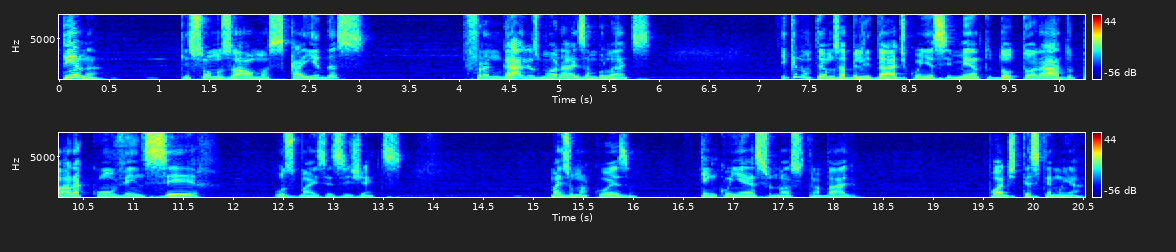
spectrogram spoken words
Pena que somos almas caídas frangalhos morais ambulantes e que não temos habilidade, conhecimento, doutorado para convencer os mais exigentes. Mas uma coisa Quem conhece o nosso trabalho pode testemunhar.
